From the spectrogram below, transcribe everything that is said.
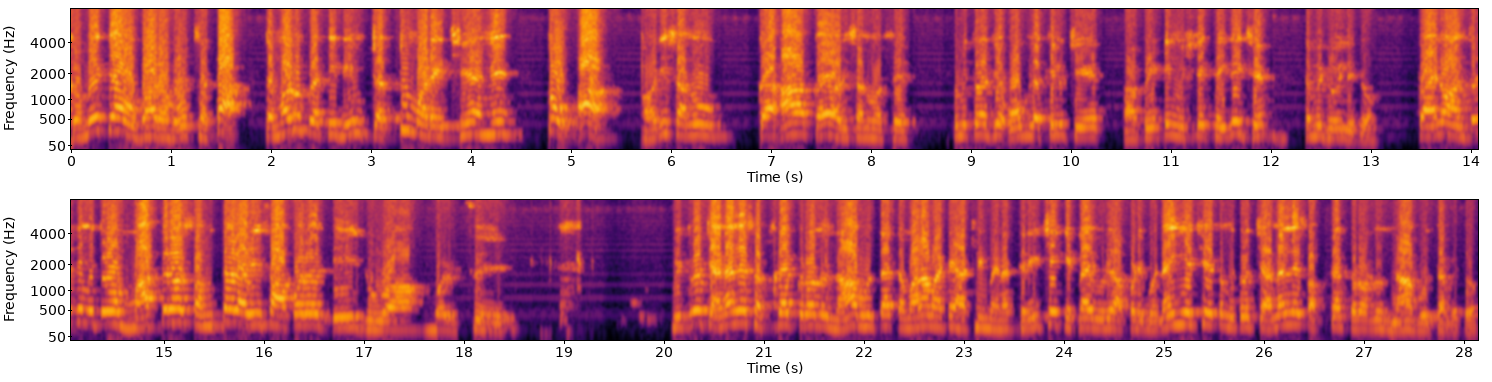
ગમે ત્યાં ઊભા રહો છતાં તમારું પ્રતિબિંબ ચત્તું મળે છે અને તો આ અરીસાનું આ કયા અરીસાનું હશે? તો મિત્રો જે ઓમ લખેલું છે પ્રિન્ટિંગ મિસ્ટેક થઈ ગઈ છે. તમે જોઈ લેજો. તો એનો આન્સર છે મિત્રો, માત્ર સમતલ અરીસા પર એ જોવા મળશે. મિત્રો ચેનલને સબસ્ક્રાઇબ કરવાનું ના ભૂલતા, તમારા માટે આટલી મહેનત કરી છે, કેટલાય વીડિયો આપણે બનાવીએ છીએ, તો મિત્રો ચેનલને સબસ્ક્રાઇબ કરવાનું ના ભૂલતા, મિત્રો.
